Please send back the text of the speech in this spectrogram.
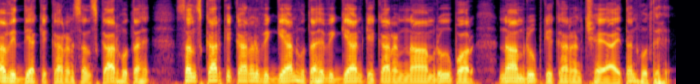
अविद्या के कारण संस्कार होता है। संस्कार के कारण विज्ञान होता है। विज्ञान के कारण नाम रूप और नाम रूप के कारण छह आयतन होते हैं।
